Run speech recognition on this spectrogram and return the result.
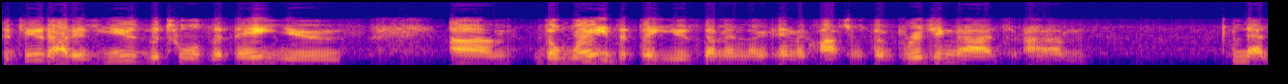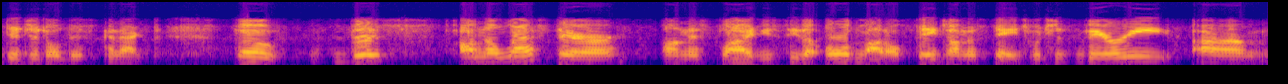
to do that is use the tools that they use um, the way that they use them in the in the classroom. So bridging that um, that digital disconnect. So this on the left there on this slide, you see the old model, Sage on the Stage, which is very um,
